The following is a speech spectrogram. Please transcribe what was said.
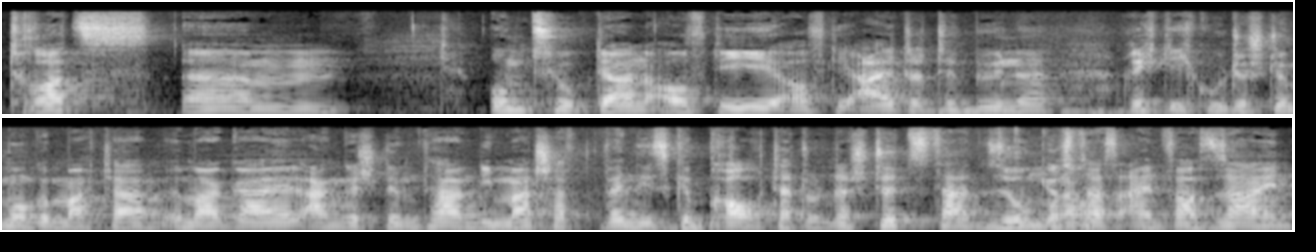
trotz ähm, Umzug dann auf die, auf die alte Tribüne richtig gute Stimmung gemacht haben, immer geil angestimmt haben, die Mannschaft, wenn sie es gebraucht hat, unterstützt hat. So muss Genau. das einfach sein.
